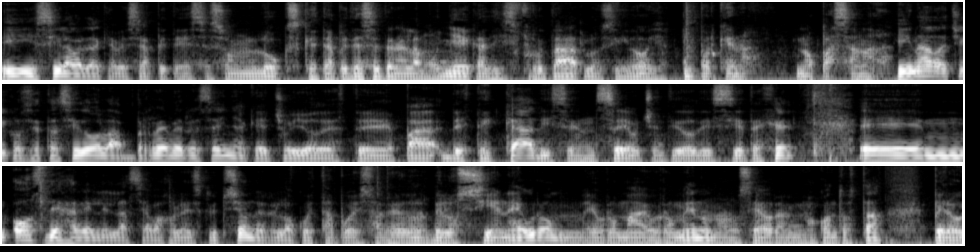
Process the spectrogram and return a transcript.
Y sí, la verdad que a veces apetece, son looks que te apetece tener la muñeca, disfrutarlos y oye, ¿por qué no? No pasa nada. Y nada chicos, esta ha sido la breve reseña que he hecho yo de este, de este Cadisen C8217G. Em, os dejaré el enlace abajo en la descripción, el reloj cuesta pues alrededor de los 100 euros, euro más, euro menos, no lo sé ahora mismo cuánto está, pero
